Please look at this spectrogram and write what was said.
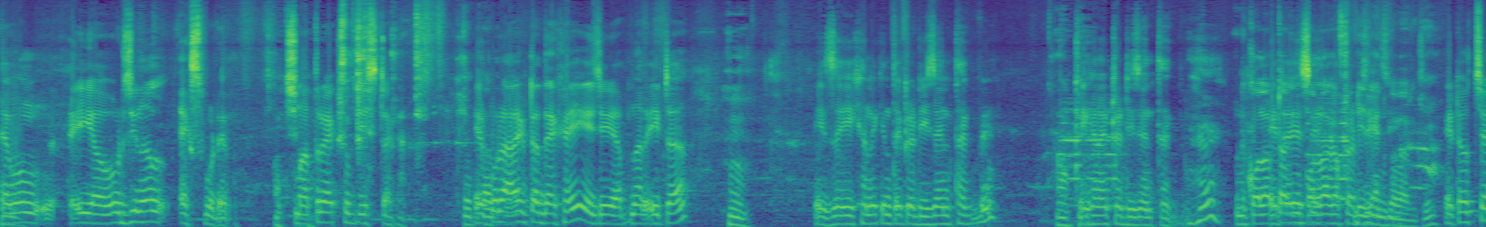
এবং এই অরিজিনাল এক্সপোর্টের আচ্ছা। মাত্র একশো বিশ টাকা। এরপর আরেকটা দেখাই এই যে আপনার এটা। হুম। এই যে এখানে কিন্তু একটা ডিজাইন থাকবে। এখানে একটা ডিজাইন থাকবে হ্যাঁ? মানে কলারটা কলার ডিজাইন। করা আর কি। এটা হচ্ছে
